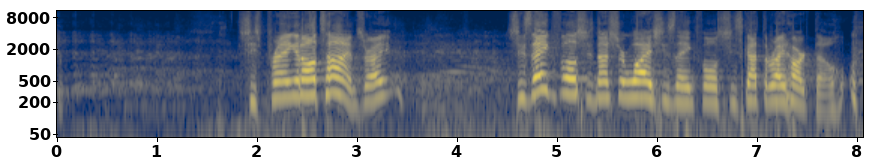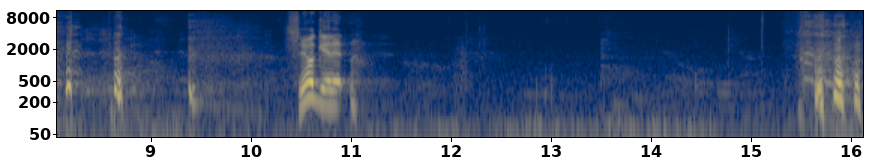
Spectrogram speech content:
She's praying at all times, right? She's thankful. She's not sure why she's thankful. She's got the right heart, though. She'll get it.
